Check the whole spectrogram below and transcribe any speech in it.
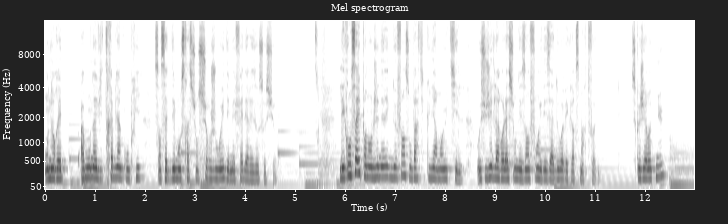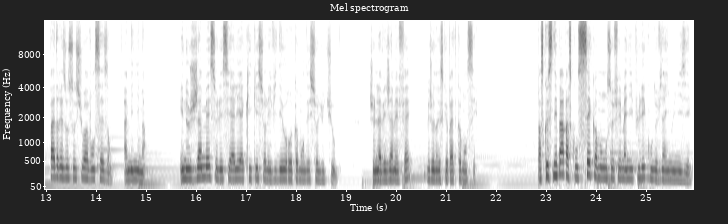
On aurait, à mon avis, très bien compris sans cette démonstration surjouée des méfaits des réseaux sociaux. Les conseils pendant le générique de fin sont particulièrement utiles au sujet de la relation des enfants et des ados avec leur smartphone. Ce que j'ai retenu, pas de réseaux sociaux avant 16 ans, à minima. Et ne jamais se laisser aller à cliquer sur les vidéos recommandées sur YouTube. Je ne l'avais jamais fait, mais je ne risque pas de commencer. Parce que ce n'est pas parce qu'on sait comment on se fait manipuler qu'on devient immunisé.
